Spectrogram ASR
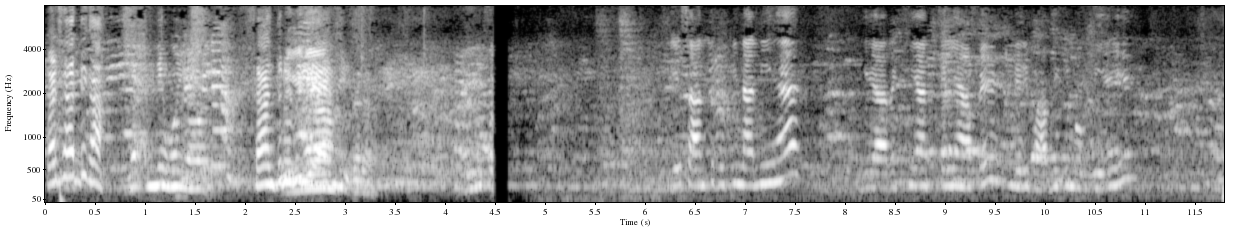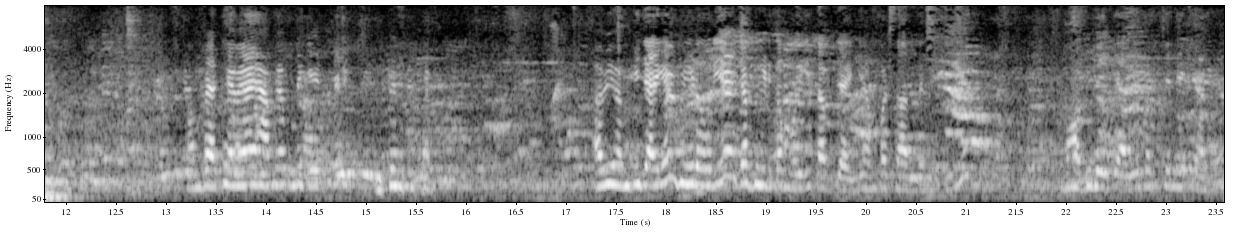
प्रसाद दिखा। शांत रूप है ये शांत रूप की नानी है। आ रखी है आजकल यहाँ पे। मेरी भाभी की मम्मी है ये। हम बैठे हुए हैं यहाँ पे अपने गेट पे। अभी हम भी जाएँगे भीड़ हो रही है। जब भीड़ कम होगी तब जाएँगे हम प्रसाद लेने के लिए। भाभी लेके आ गए बच्चे लेके आ गए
